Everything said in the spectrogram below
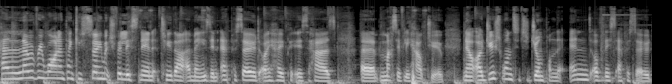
Hello, everyone, and thank you so much for listening to that amazing episode. I hope it is, has uh, massively helped you. Now, I just wanted to jump on the end of this episode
